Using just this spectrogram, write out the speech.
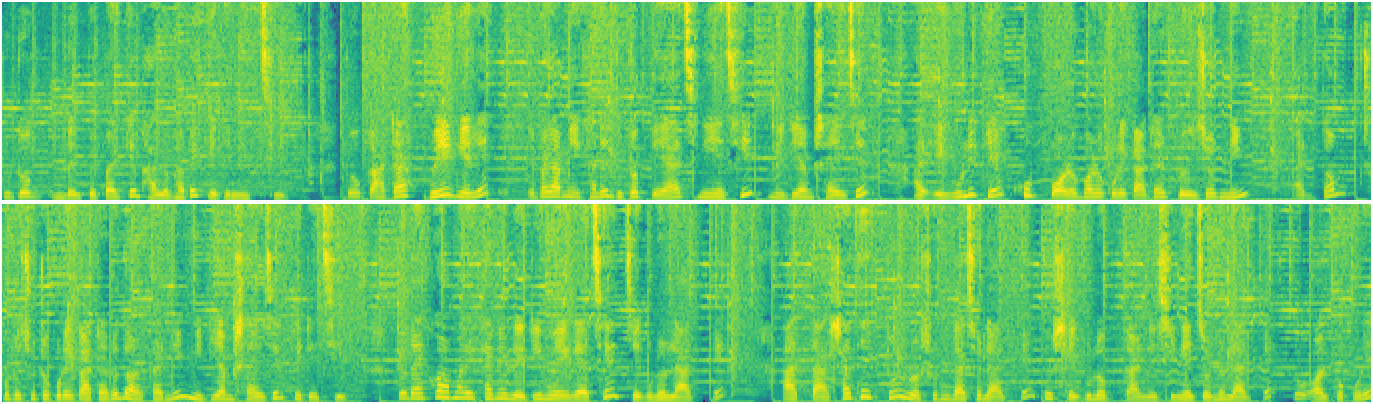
দুটো বেল পেপারকে ভালোভাবে কেটে নিচ্ছি। তো কাটা হয়ে গেলে এবার আমি এখানে দুটো পেঁয়াজ নিয়েছি, মিডিয়াম সাইজের, আর এগুলিকে খুব বড় বড় করে কাটার প্রয়োজন নেই। একদম ছোট ছোট করে কাটারও দরকার নেই মিডিয়াম সাইজের কেটেছি। তো দেখো আমার এখানে রেডি হয়ে গেছে যেগুলো লাগবে। আর তার সাথে একটু রসুন গাছও লাগবে, তো সেগুলো গার্নিশিংয়ের জন্য লাগবে। তো অল্প করে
